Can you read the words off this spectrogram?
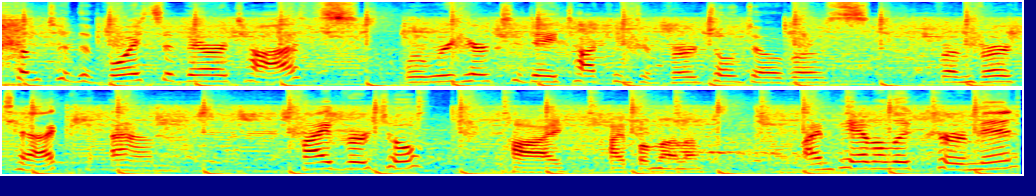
Welcome to the Voice of Veritas, where we're here today talking to Virgil Dobos from Virtech. Um, hi, Virgil. Hi. Hi, Pamela. I'm Pamela Kerman,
